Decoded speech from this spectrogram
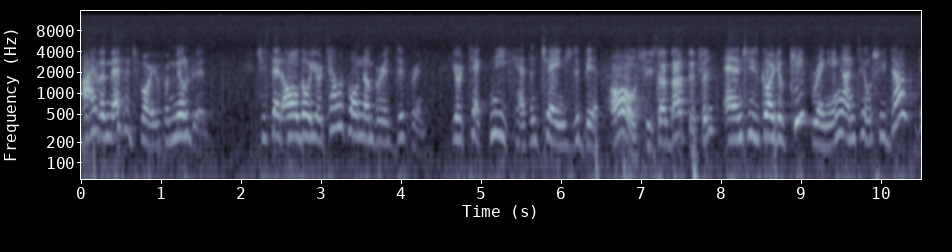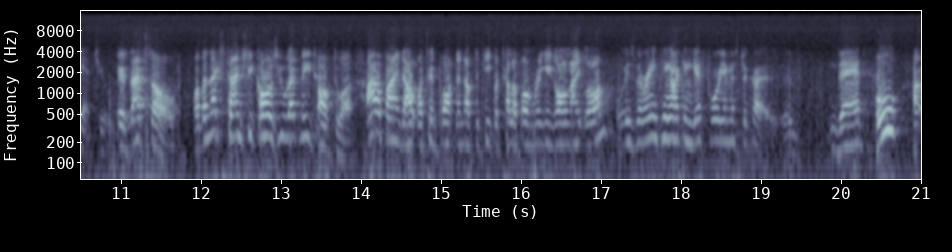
I have a message for you from Mildred. She said although your telephone number is different, your technique hasn't changed a bit. Oh, she said that, did she? And she's going to keep ringing until she does get you. Is that so? Well, the next time she calls you, let me talk to her. I'll find out what's important enough to keep a telephone ringing all night long. Is there anything I can get for you, Mr. Car- uh, Dad? Who? I,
